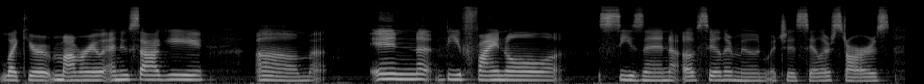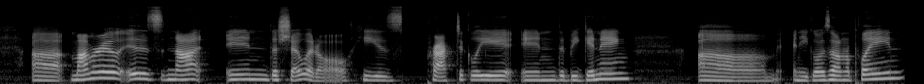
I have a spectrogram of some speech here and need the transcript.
like your Mamoru and Usagi. Um, in the final season of Sailor Moon, which is Sailor Stars, uh, Mamoru is not in the show at all. He is practically in the beginning, um, and he goes on a plane,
